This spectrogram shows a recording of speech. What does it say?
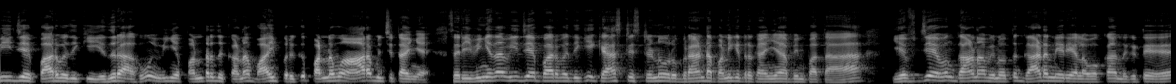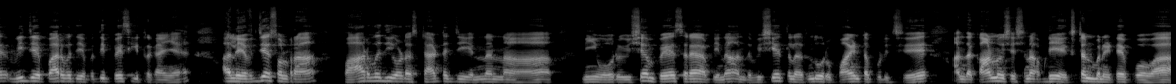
விஜே பார்வதிக்கு எதிராகவும் இவங்க பண்றதுக்கான வாய்ப்பு இருக்கு. பண்ணவும் ஆரம்பிச்சுட்டாங்க சரி இவங்க தான் விஜே பார்வதிக்கு கேஸ்டிஸ்ட்னு ஒரு பிராண்டை பண்ணிக்கிட்டு இருக்காங்க அப்படின்னு பார்த்தா, எஃப்ஜேவும், கானா வினோத்தும் கார்டன் ஏரியால உட்காந்துக்கிட்டு விஜே பார்வதியை பத்தி பேசிக்கிட்டு இருக்காங்க அதுல எஃப்ஜே சொல்றான், "பார்வதியோட ஸ்ட்ராட்டஜி என்னன்னா, நீ ஒரு விஷயம் பேசுற அப்படின்னா, அந்த விஷயத்துல இருந்து ஒரு பாயிண்ட்டை பிடிச்சி அந்த கான்வர்சேஷனை அப்படியே எக்ஸ்டெண்ட் பண்ணிட்டே போவா.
